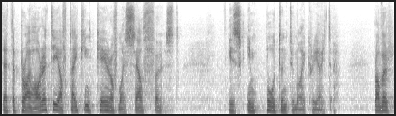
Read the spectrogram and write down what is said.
that the priority of taking care of myself first is important to my Creator. Proverbs,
